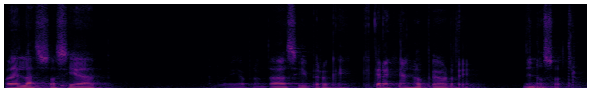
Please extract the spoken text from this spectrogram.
O de la sociedad. No lo había preguntado así, pero ¿qué, qué crees que es lo peor de, de nosotros?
